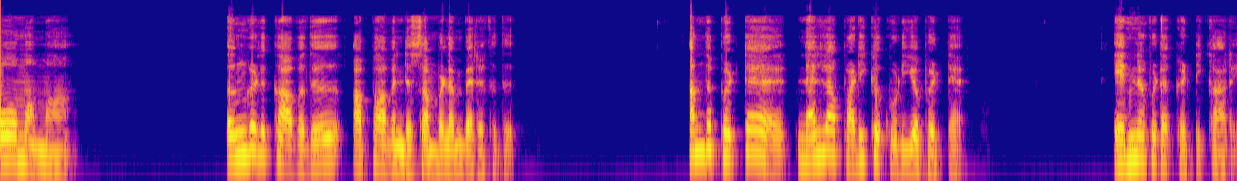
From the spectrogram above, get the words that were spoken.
ஓமம்மா எங்களுக்காவது அப்பாவின் சம்பளம் பெருகுது. அந்த பெட்டை நல்லா படிக்கக்கூடிய பெட்டை என்னை விட கட்டிக்காரை.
